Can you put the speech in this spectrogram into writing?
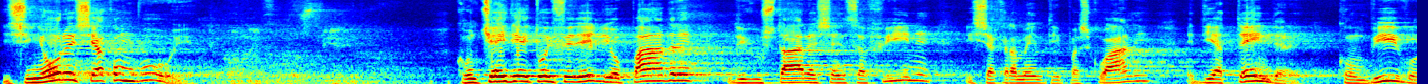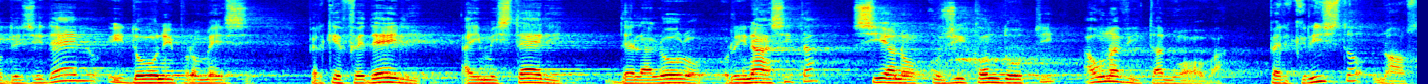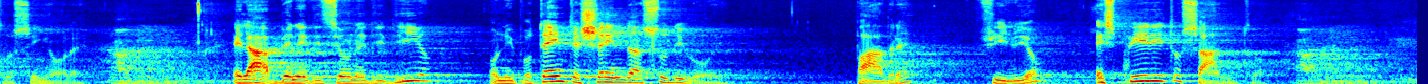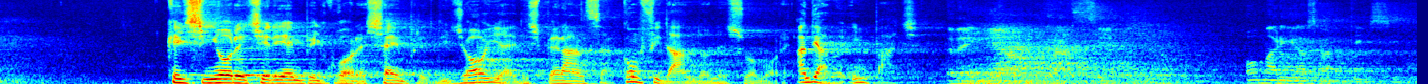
Il Signore sia con voi. Concedi ai tuoi fedeli, o oh Padre, di gustare senza fine i sacramenti pasquali e di attendere con vivo desiderio i doni promessi, perché fedeli ai misteri della loro rinascita siano così condotti a una vita nuova, per Cristo nostro Signore. Amen. E la benedizione di Dio Onnipotente scenda su di voi. Padre, Figlio e Spirito Santo. Che il Signore ci riempie il cuore sempre di gioia e di speranza, confidando nel suo amore. Andiamo in pace. Rendiamo grazie. a Dio. O Maria Santissima.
